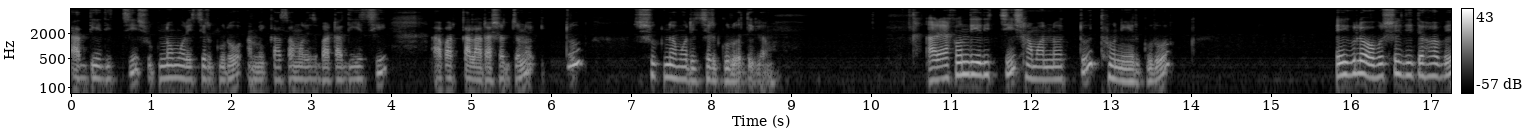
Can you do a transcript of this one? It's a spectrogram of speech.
আর দিয়ে দিচ্ছি শুকনো মরিচের গুঁড়ো। আমি কাঁচা মরিচ বাটা দিয়েছি, আবার কালার আসার জন্য একটু শুকনো মরিচের গুঁড়ো দিলাম। আর এখন দিয়ে দিচ্ছি সামান্য একটু ধনিয়ার গুঁড়ো। এইগুলো অবশ্যই দিতে হবে।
